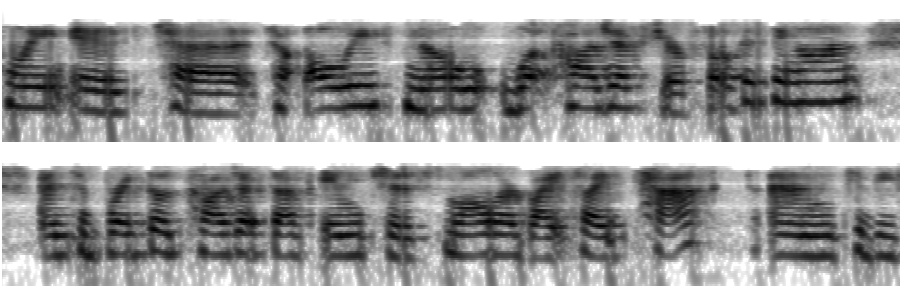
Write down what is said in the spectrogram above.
point is to, to always know what projects you're focusing on and to break those projects up into smaller bite-sized tasks and to be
